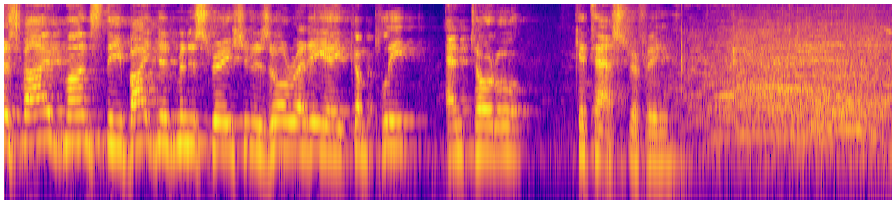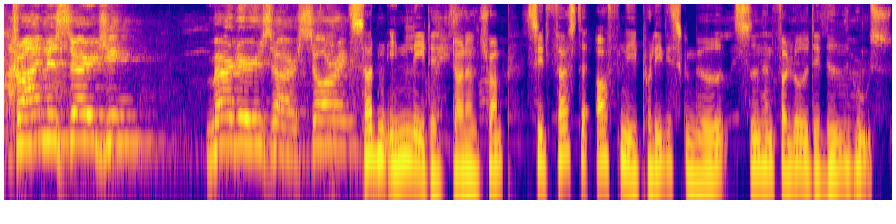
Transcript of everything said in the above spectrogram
just five months, the Biden administration is already a complete and total catastrophe. Crime is surging, sådan indledte Donald Trump sit første offentlige politiske møde, siden han forlod det hvide hus.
